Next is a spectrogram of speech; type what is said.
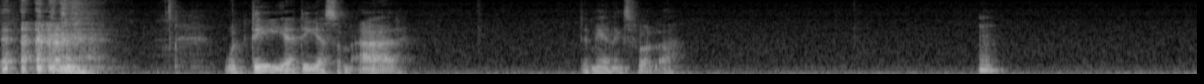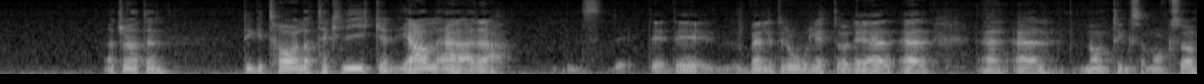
Och det är det som är det meningsfulla. Mm. Jag tror att den digitala tekniken i all ära. Det, det, är väldigt roligt och det är, är, är, är någonting som också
